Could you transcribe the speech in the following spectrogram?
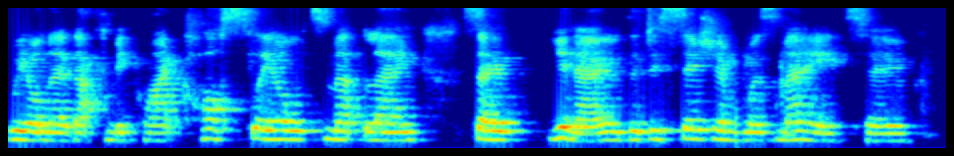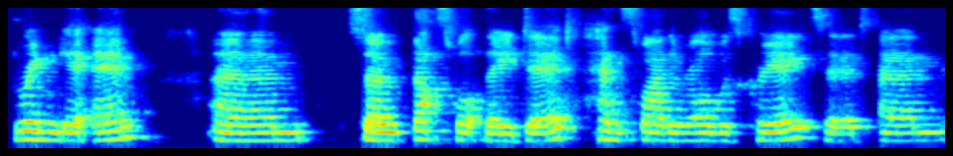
We all know that can be quite costly ultimately. So you know the decision was made to bring it in. Um, so that's what they did, hence why the role was created. And,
